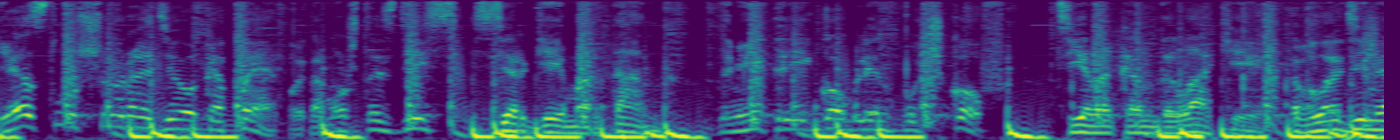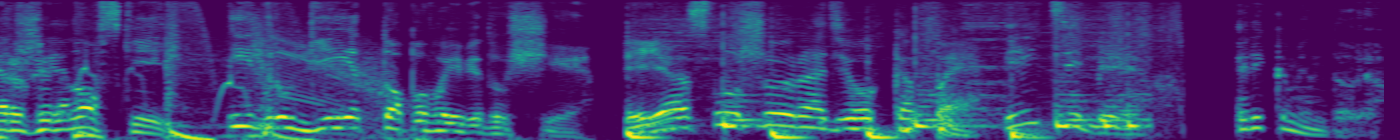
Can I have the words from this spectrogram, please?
Я слушаю Радио КП, потому что здесь Сергей Мартан, Дмитрий Гоблин-Пучков, Тина Канделаки, Владимир Жириновский и другие топовые ведущие. Я слушаю Радио КП и тебе рекомендую.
